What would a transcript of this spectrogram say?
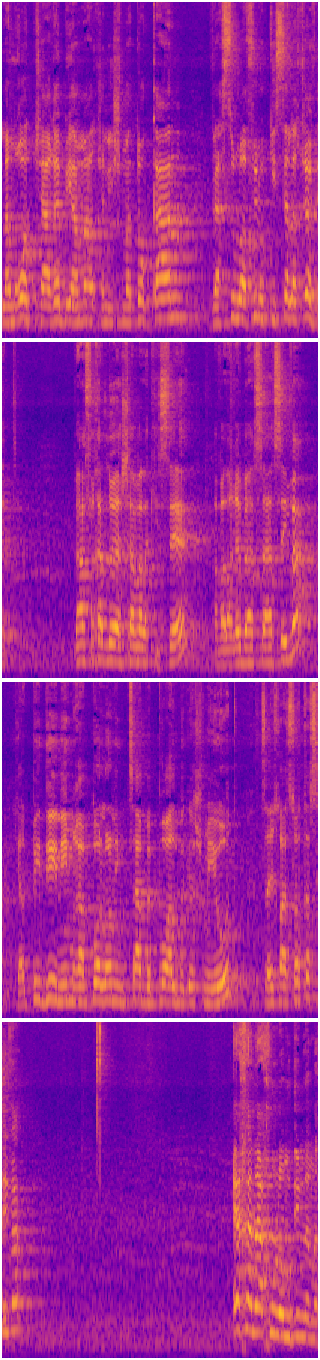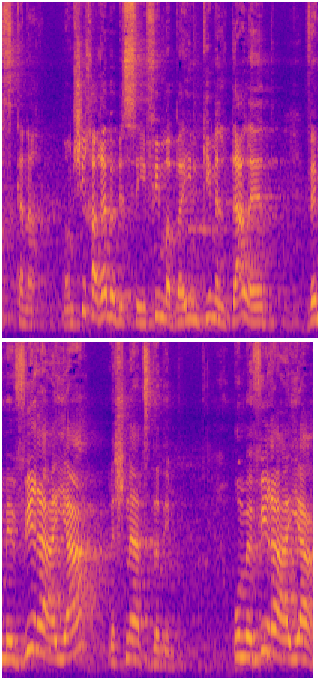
למרות שהרבי אמר שנשמתו כאן ועשו לו אפילו כיסא לשבת. ואף אחד לא ישב על הכיסא, אבל הרבי עשה השיבה. כי על פי דין, אם רבו לא נמצא בפועל בגשמיות, צריך לעשות השיבה. איך אנחנו לומדים למסקנה? ממשיך הרבה בסעיפים הבאים ג' ד' ומביא ראייה לשני הצדדים. הוא מביא ראייה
